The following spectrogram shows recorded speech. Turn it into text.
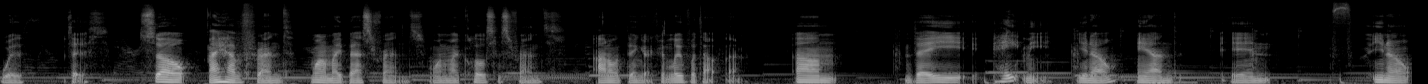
with this. So, I have a friend, one of my best friends, one of my closest friends. I don't think I can live without them. Um, they hate me, you know, and in, you know,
